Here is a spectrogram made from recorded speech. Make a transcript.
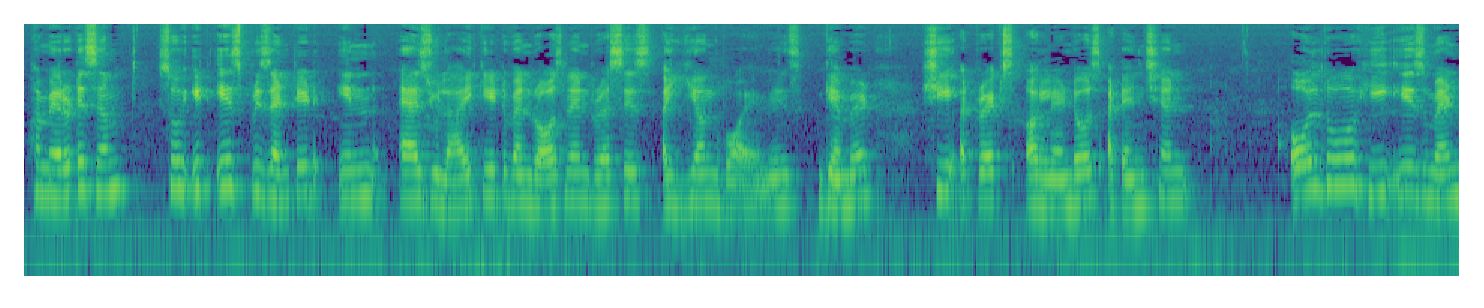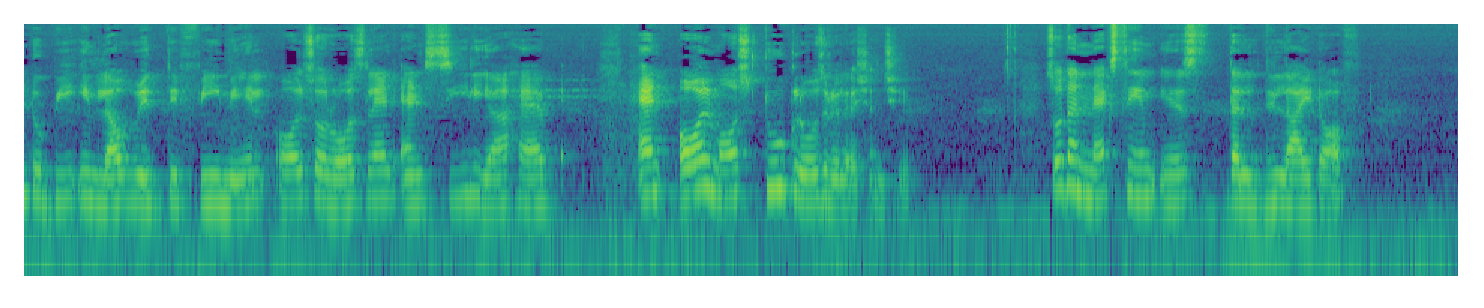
Homoeroticism. So it is presented in As You Like It when Rosalind dresses a young boy, means Gamard. She attracts Orlando's attention. Although he is meant to be in love with the female, also Rosalind and Celia have an almost too close relationship. So the next theme is the delight of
